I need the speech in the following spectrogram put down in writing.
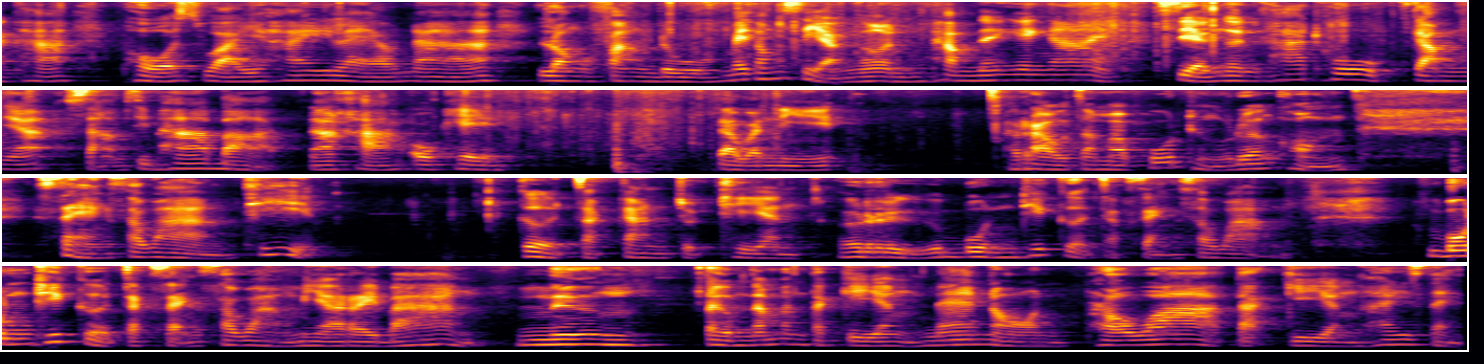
นะคะ โพสต์ไว้ให้แล้วนะ ลองฟังดูไม่ต้องเสียเงินทำได้ง่าย ๆ เสียเงินค่าทูบกำเนี้ย 35 บาทนะคะ โอเค แต่วันนี้ เราจะมาพูดถึงเรื่องของแสงสว่างที่เกิดจากการจุดเทียน หรือบุญที่เกิดจากแสงสว่าง บุญที่เกิดจากแสงสว่างมีอะไรบ้าง 1. เติมน้ำมันตะเกียงแน่นอน เพราะว่าตะเกียงให้แสง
